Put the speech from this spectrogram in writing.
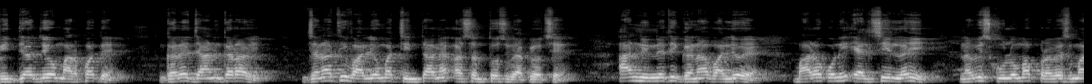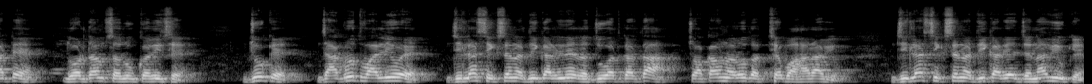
વિદ્યાર્થીઓ મારફતે ઘરે જાણ કરાવી, જેનાથી વાલીઓમાં ચિંતા અને અસંતોષ વ્યાપ્યો છે. આ નિર્ણયથી ઘણા વાલીઓએ બાળકોની એલસી લઈ નવી સ્કૂલોમાં પ્રવેશ માટે દોડધામ શરૂ કરી છે. જો કે, જાગૃત વાલીઓએ જિલ્લા શિક્ષણ અધિકારીને રજૂઆત કરતાં ચોંકાવનારું તથ્ય બહાર આવ્યું. જિલ્લા શિક્ષણ અધિકારીએ જણાવ્યું કે,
